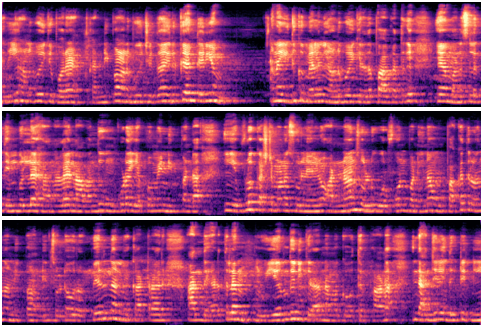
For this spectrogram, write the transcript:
நிறைய அனுபவிக்க போகிற கண்டிப்பாக அனுபவிச்சுட்டு தான் இருக்கேன்னு தெரியும். ஆனால் இதுக்கு மேலே நீ அனுபவிக்கிறத பார்க்கறதுக்கு என் மனசில் தெம்பு இல்லை. அதனால் நான் வந்து உன் கூட எப்போவுமே நிற்பேன்டா நீ எவ்வளோ கஷ்டமான சூழ்நிலையிலும் அண்ணான்னு சொல்லிட்டு ஒரு ஃபோன் பண்ணிங்கன்னா உன் பக்கத்தில் வந்து நான் நிற்பேன் அப்படின்னு சொல்லிட்டு ஒரு பெருந்தன்மை காட்டுறாரு. அந்த இடத்துல உயர்ந்து நிற்கிறார் நம்ம கௌதம். ஆனால் இந்த அஞ்சலி இருந்துக்கிட்டு நீ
